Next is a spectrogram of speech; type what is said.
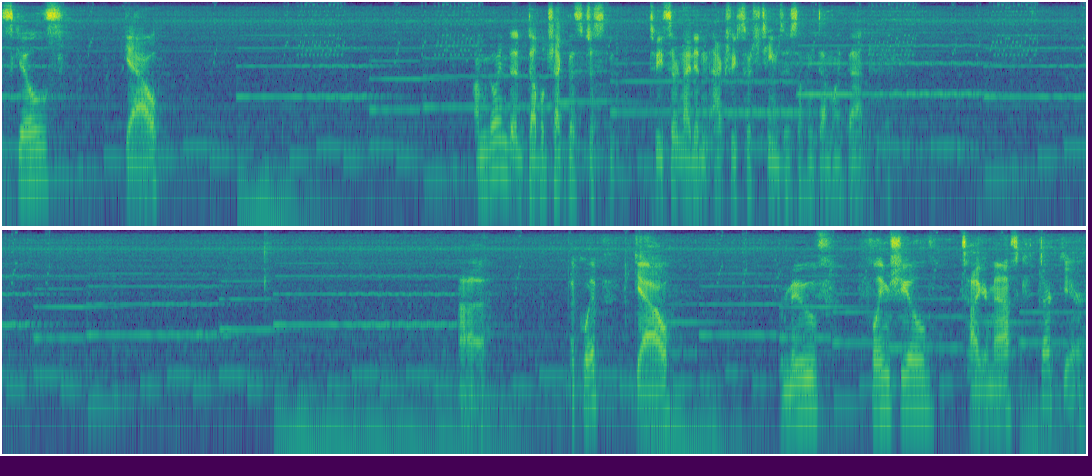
Skills, Gau. I'm going to double check this just to be certain I didn't actually switch teams or something dumb like that. Uh, equip, Gau, remove, Flame Shield, Tiger Mask, Dark Gear.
